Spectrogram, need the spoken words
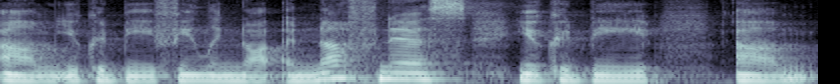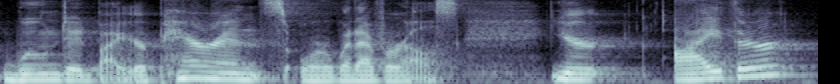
um, you could be feeling not enoughness, you could be um, wounded by your parents or whatever else. You're either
